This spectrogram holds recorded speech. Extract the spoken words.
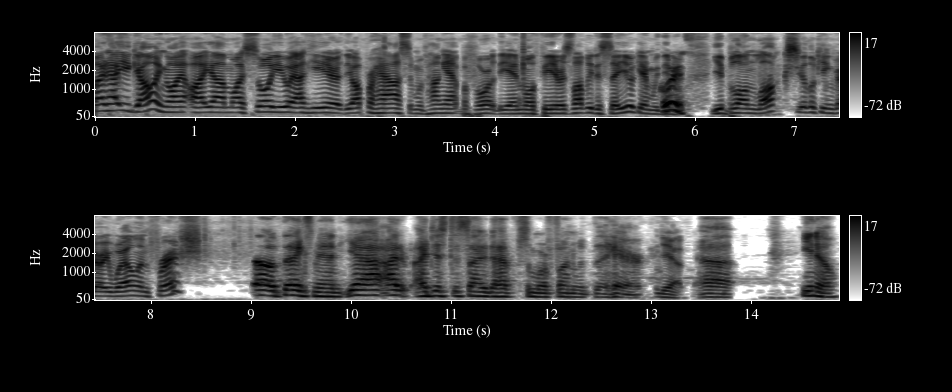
Mate, how you going? I, I um I saw you out here at the Opera House and we've hung out before at the Enmore Theatre. It's lovely to see you again with your, your blonde locks. You're looking very well and fresh. Oh, thanks, man. Yeah, I I just decided to have some more fun with the hair. Yeah. Uh, you know,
